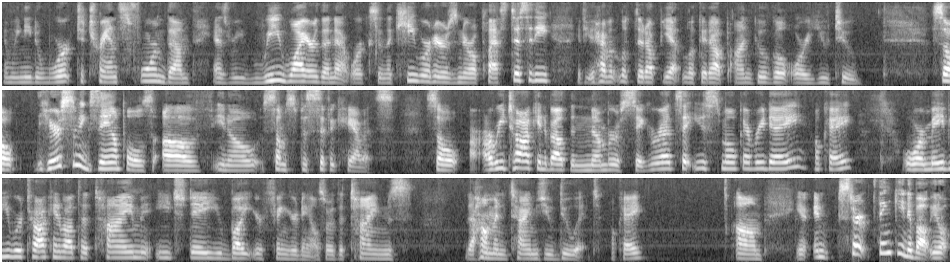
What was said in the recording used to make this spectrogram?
and we need to work to transform them as we rewire the networks. And the key word here is neuroplasticity. If you haven't looked it up yet, look it up up on Google or YouTube. So here's some examples of, you know, some specific habits. So are we talking about the number of cigarettes that you smoke every day? Okay. Or maybe we're talking about the time each day you bite your fingernails or the times the how many times you do it. Okay. Um, you know, and start thinking about, you know,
